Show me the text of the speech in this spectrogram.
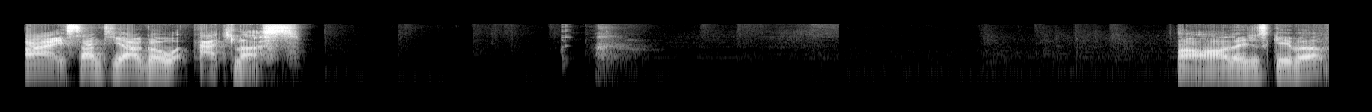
All right, Santiago Atlas. Aw, they just gave up.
